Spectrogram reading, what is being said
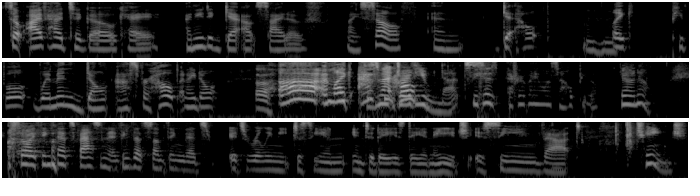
So I've had to go, okay, I need to get outside of myself and get help. Like people, women don't ask for help, and I don't. Ah, I'm like, ask Doesn't that drive you nuts? because everybody wants to help you. No, no. So I think that's fascinating. I think that's something that's it's really neat to see in, in today's day and age is seeing that change.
